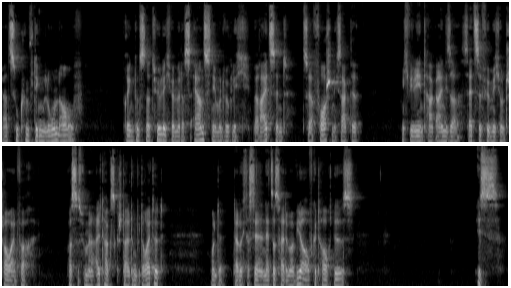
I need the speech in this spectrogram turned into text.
Ja, zukünftigen Lohn auf, bringt uns natürlich, wenn wir das ernst nehmen und wirklich bereit sind zu erforschen. Ich sagte, ich wähle jeden Tag einen dieser Sätze für mich und schaue einfach, was das für meine Alltagsgestaltung bedeutet. Und dadurch, dass der in letzter Zeit immer wieder aufgetaucht ist, ist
